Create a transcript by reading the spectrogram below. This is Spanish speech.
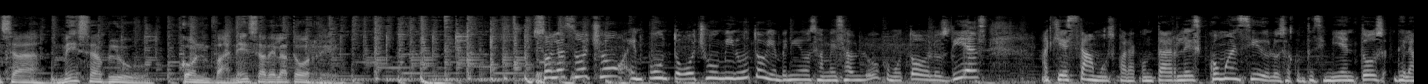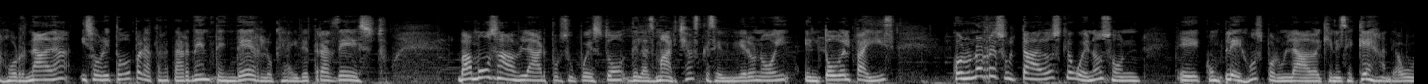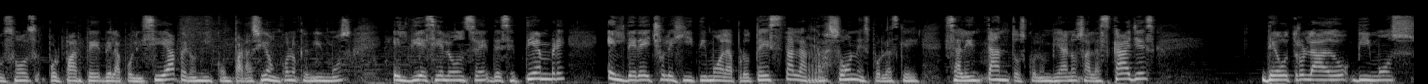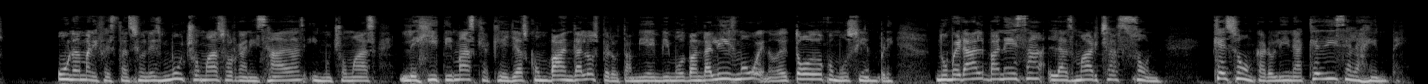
Comienza Mesa Blue con Vanessa de la Torre. Son las 8 en punto, 8 un minuto. Bienvenidos a Mesa Blue, como todos los días. Aquí estamos para contarles cómo han sido los acontecimientos de la jornada y sobre todo para tratar de entender lo que hay detrás de esto. Vamos a hablar, por supuesto, de las marchas que se vivieron hoy en todo el país con unos resultados que, bueno, son eh, complejos. Por un lado, hay quienes se quejan de abusos por parte de la policía, pero ni comparación con lo que vimos el 10 y el 11 de septiembre, el derecho legítimo a la protesta, las razones por las que salen tantos colombianos a las calles. De otro lado, vimos unas manifestaciones mucho más organizadas y mucho más legítimas que aquellas con vándalos, pero también vimos vandalismo, bueno, de todo como siempre. Numeral, Vanessa, las marchas son. ¿Qué son, Carolina? ¿Qué dice la gente?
